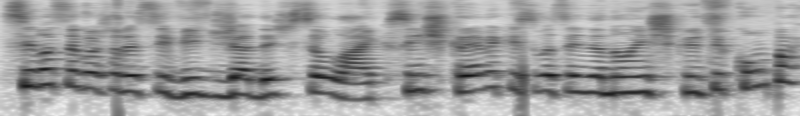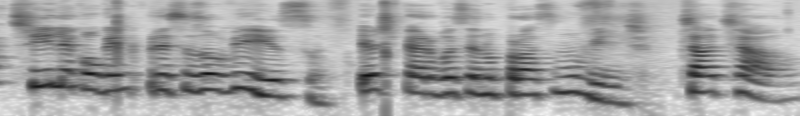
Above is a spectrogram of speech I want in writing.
Se você gostou desse vídeo, já deixa o seu like, se inscreve aqui se você ainda não é inscrito e compartilha com alguém que precisa ouvir isso. Eu espero você no próximo vídeo. Tchau, tchau!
